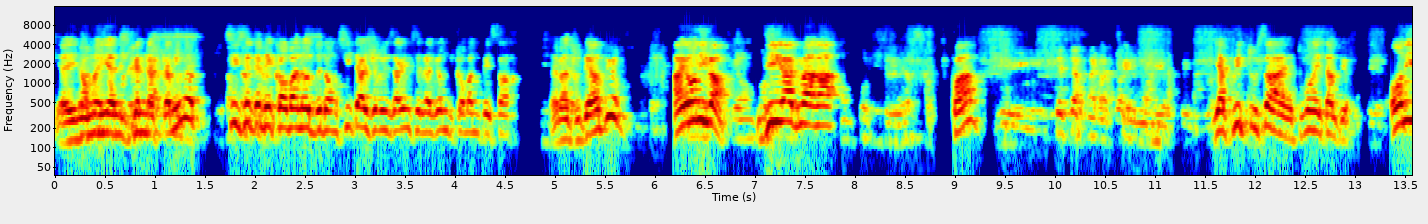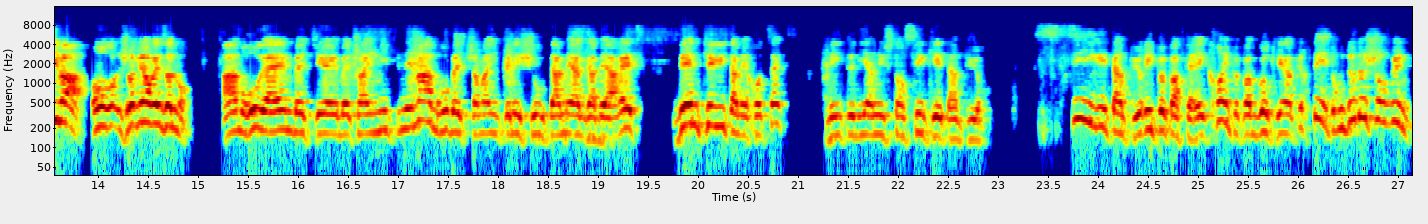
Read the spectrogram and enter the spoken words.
Il y a énormément, il y a une. Si c'était des corbanotes dedans, si tu es à Jérusalem, c'est de la viande du corban Pessah. Eh bien, tout est impur. Allez, on y va. Dis Gmara. Quoi? Il n'y a plus de tout ça, hein. tout le monde est impur. On y va. Je reviens au raisonnement. Amrou gaem bet mipnema, amrou bet shamayim peneshu tame agabe aretz, ven keri tame chotzetz mais il te dit un ustensile qui est impur. S'il est impur, il ne peut pas faire écran, il ne peut pas bloquer l'impureté. Donc, de deux choses une.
